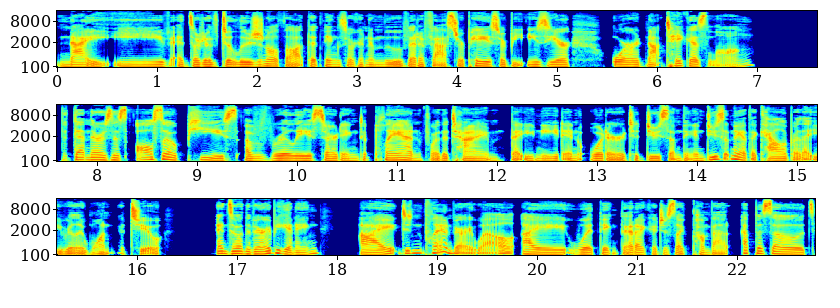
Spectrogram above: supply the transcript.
naive and sort of delusional thought that things are going to move at a faster pace or be easier or not take as long. But then there's this also piece of really starting to plan for the time that you need in order to do something and do something at the caliber that you really want to. And so in the very beginning, I didn't plan very well. I would think that I could just like pump out episodes.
